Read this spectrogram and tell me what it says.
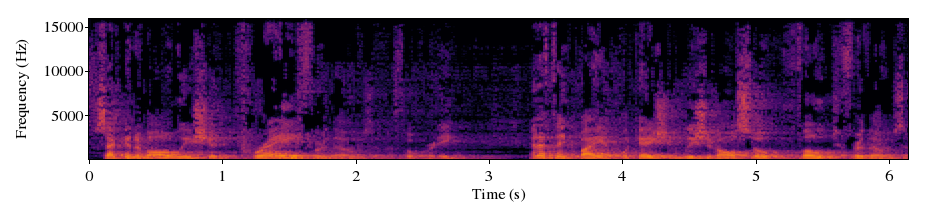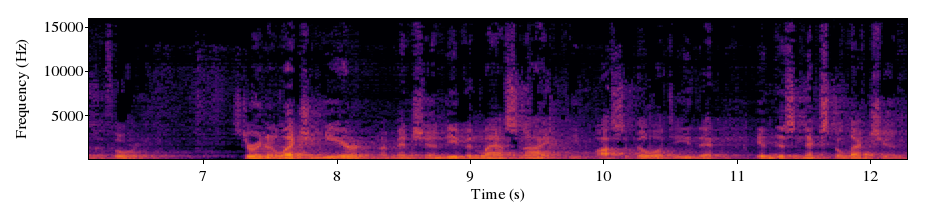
Second of all, we should pray for those in authority. And I think by implication, we should also vote for those in authority. It's during an election year, I mentioned even last night the possibility that in this next election,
